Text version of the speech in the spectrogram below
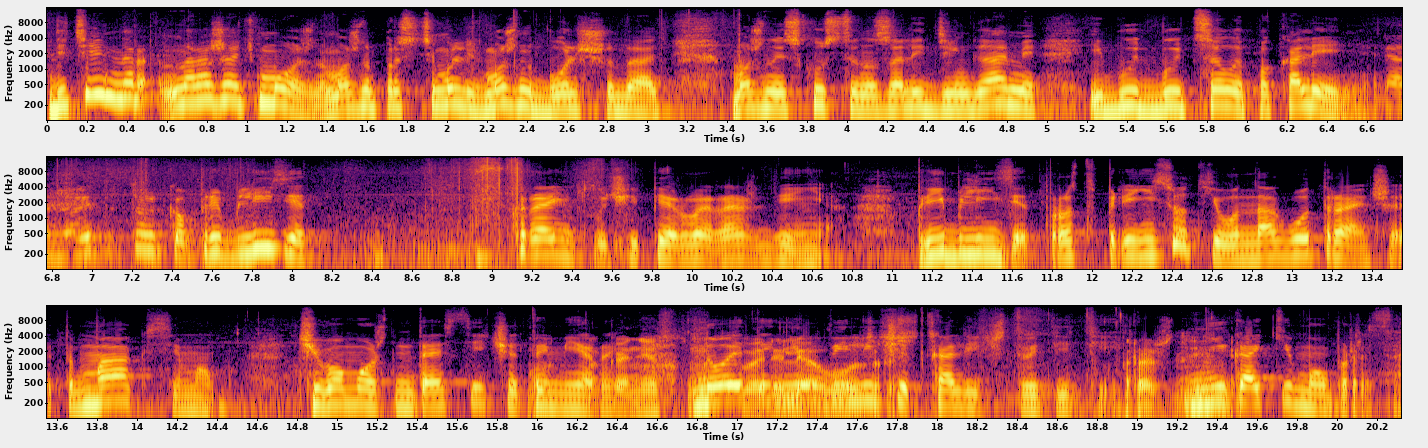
Детей нарожать можно, можно простимулировать, можно больше дать, можно искусственно залить деньгами, и будет, будет целое поколение. Да, но это только приблизит крайнем случае первое рождение, приблизит, просто перенесет его на год раньше. Это максимум, чего можно достичь этой вот, меры. Но это не увеличит количество детей. Рождения. Никаким образом.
